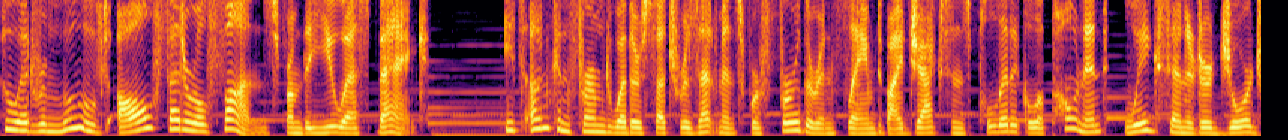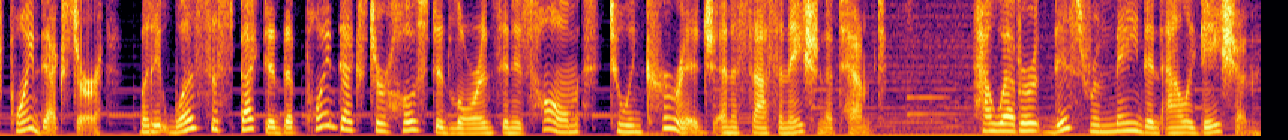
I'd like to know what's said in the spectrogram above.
who had removed all federal funds from the U.S. Bank. It's unconfirmed whether such resentments were further inflamed by Jackson's political opponent, Whig Senator George Poindexter, but it was suspected that Poindexter hosted Lawrence in his home to encourage an assassination attempt. However, this remained an allegation,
